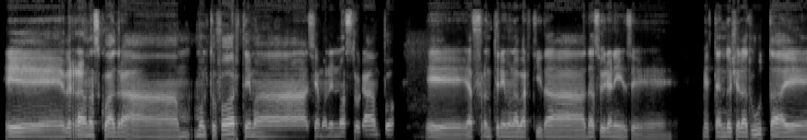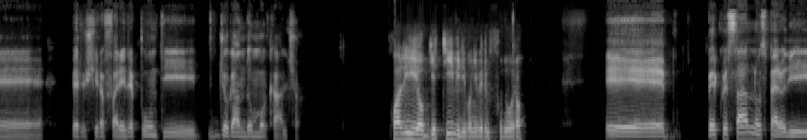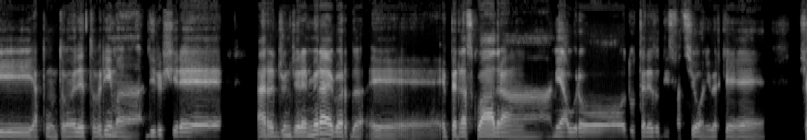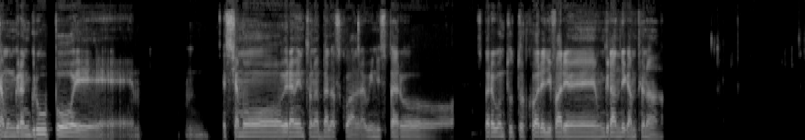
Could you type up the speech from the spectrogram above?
E verrà una squadra molto forte, ma siamo nel nostro campo e affronteremo la partita da Sorianese mettendocela tutta e per riuscire a fare i tre punti giocando un buon calcio. Quali obiettivi ti poni per il futuro? E per quest'anno spero di, appunto, come detto prima, di riuscire a raggiungere il mio record e, e per la squadra mi auguro tutte le soddisfazioni perché siamo un gran gruppo e, e siamo veramente una bella squadra, quindi spero, spero con tutto il cuore di fare un grande campionato.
